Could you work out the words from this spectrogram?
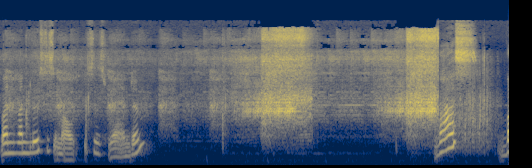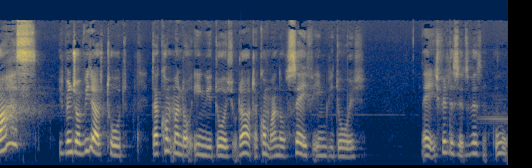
wann, wann löst es immer aus? Ist es random? Was? Was? Ich bin schon wieder tot. Da kommt man doch irgendwie durch, oder? Da kommt man doch safe irgendwie durch. Ey, ich will das jetzt wissen. Oh.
